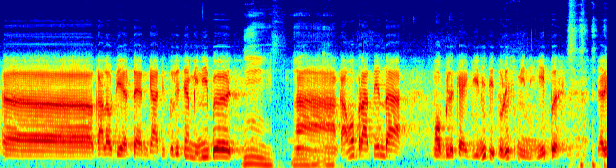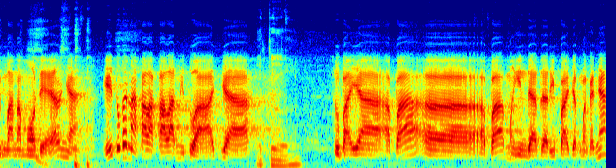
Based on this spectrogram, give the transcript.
eh, kalau di STNK ditulisnya minibus. Hmm. Nah, kamu perhatiin dah, mobil kayak gini ditulis minibus. Dari mana modelnya? Ya itu kan akal-akalan itu aja Betul. supaya apa eh, apa menghindar dari pajak. Makanya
